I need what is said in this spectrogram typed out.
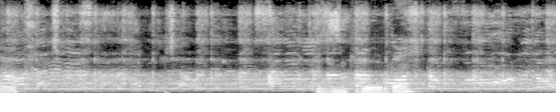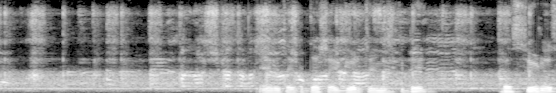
Evet. Bizimki de orada. Evet arkadaşlar gördüğünüz gibi basıyoruz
